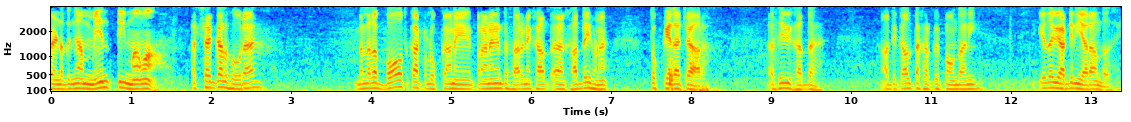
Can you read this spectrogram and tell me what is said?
ਪਿੰਡ ਦੀਆਂ ਮਿਹਨਤੀ ਮਾਵਾਂ। ਅੱਛਾ ਇੱਕ ਗੱਲ ਹੋਰ ਹੈ। ਮੈਨੂੰ ਲੱਗਦਾ ਬਹੁਤ ਘੱਟ ਲੋਕਾਂ ਨੇ ਪੁਰਾਣਿਆਂ ਨੇ ਤਾਂ ਸਾਰਿਆਂ ਨੇ ਖਾਦਾ ਹੀ ਹੋਣਾ ਤੁੱਕੇ ਦਾ ਚਾਰ। ਅਸੀਂ ਵੀ ਖਾਦਾ ਅੱਜ ਕੱਲ ਤਾਂ ਖਰ ਕੋਈ ਪਾਉਂਦਾ ਨਹੀਂ। ਇਹਦਾ ਵੀ ਅੱਡ ਹੀ ਨਜ਼ਾਰਾ ਹੁੰਦਾ ਸੀ।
